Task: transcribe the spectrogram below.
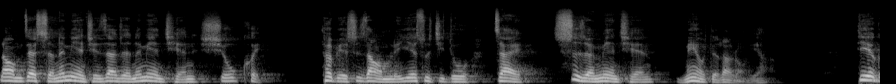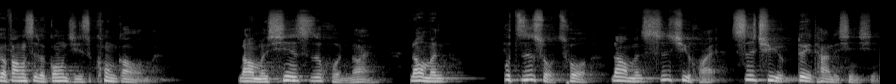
让我们在神的面前，在人的面前羞愧，特别是让我们的耶稣基督在世人面前没有得到荣耀。第二个方式的攻击是控告我们，让我们心思混乱，让我们不知所措，让我们失去怀，失去对他的信心。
